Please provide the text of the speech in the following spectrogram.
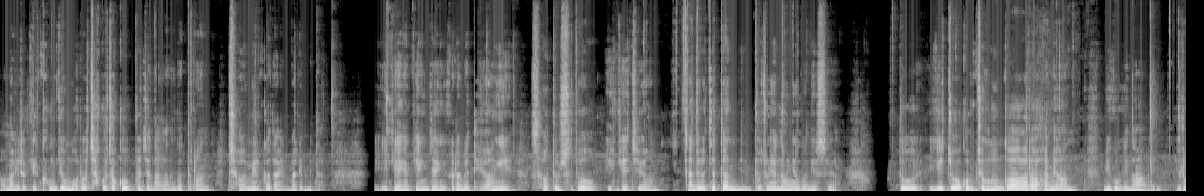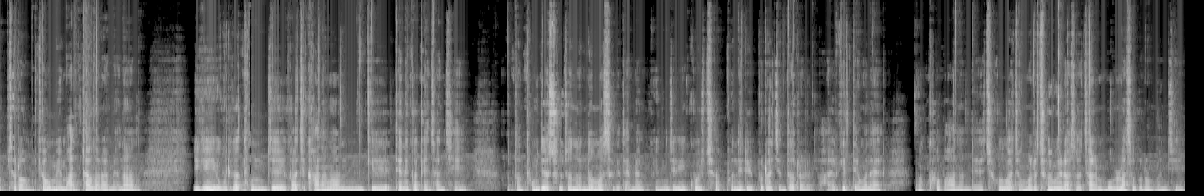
아마 이렇게 큰 규모로 자꾸 자꾸 번져 나가는 것들은 처음일 거다 이 말입니다. 이게 굉장히 그러면 대응이 서둘 수도 있겠죠. 근데 어쨌든 보증의 능력은 있어요. 또 이게 조금 전문가라 하면 미국이나 유럽처럼 경험이 많다 그러면은 이게 우리가 통제가 가능한 게 되니까 괜찮지. 어떤 통제 수준을 넘어서게 되면 굉장히 골치 아픈 일이 벌어진다를 알기 때문에 어, 커버하는데 저거가 정말로 처음이라서 잘 몰라서 그런 건지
